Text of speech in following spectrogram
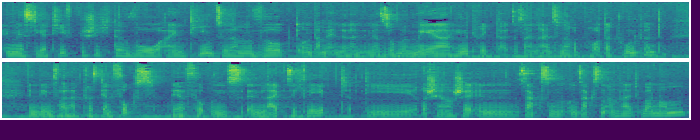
Investigativgeschichte, wo ein Team zusammenwirkt und am Ende dann in der Summe mehr hinkriegt, als es ein einzelner Reporter tun könnte. In dem Fall hat Christian Fuchs, der für uns in Leipzig lebt, die Recherche in Sachsen und Sachsen-Anhalt übernommen,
